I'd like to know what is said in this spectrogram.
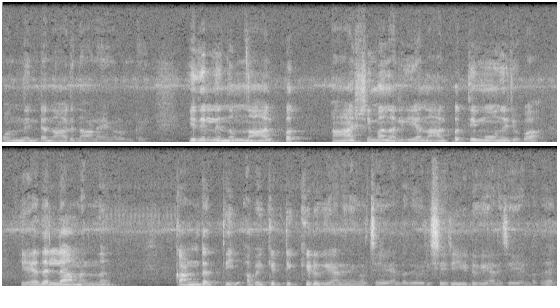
ഒന്നിന്റെ നാല് നാണയങ്ങളുണ്ട്. ഇതിൽ നിന്നും നാൽപ്പത് ആഷിമ നൽകിയ നാൽപ്പത്തി മൂന്ന് രൂപ ഏതെല്ലാമെന്ന് കണ്ടെത്തി അവയ്ക്ക് ടിക്കിടുകയാണ് നിങ്ങൾ ചെയ്യേണ്ടത്. ഒരു ശരി ഇടുകയാണ് ചെയ്യേണ്ടത്.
